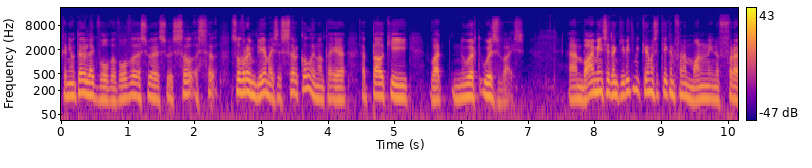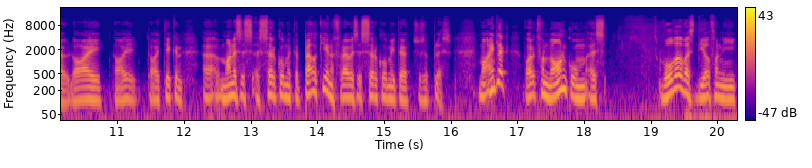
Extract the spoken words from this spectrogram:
kan jy onthou like wolwe wolwe is so so silwer sil, sil, embleem hy's 'n sirkel en dan hy 'n 'n pyltjie wat noordoos wys. Ehm um, baie mense dink jy weet jy kry mos 'n teken van 'n man en 'n vrou. Daai daai daai teken eh, 'n uh, man is 'n sirkel met 'n pyltjie en 'n vrou is 'n sirkel met 'n soos 'n plus. Maar eintlik waar dit vandaan kom is Volvo was deel van die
